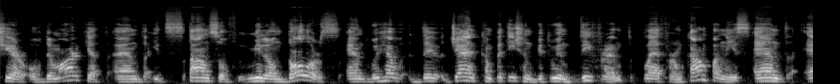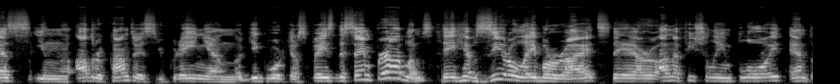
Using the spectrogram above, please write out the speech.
share of the market and it's tons of million dollars. And we have the giant competition between different platform companies. And as in other countries ukrainian gig workers face the same problems. They have zero labor rights. They are unofficially employed. And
